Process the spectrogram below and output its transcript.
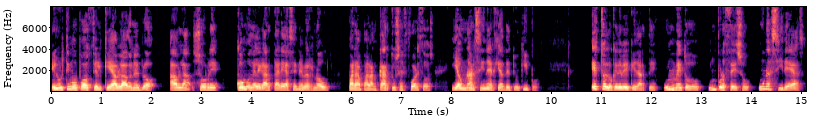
el último post del que he hablado en el blog habla sobre cómo delegar tareas en Evernote para apalancar tus esfuerzos y aunar sinergias de tu equipo. Esto es lo que debe quedarte, un método, un proceso, unas ideas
